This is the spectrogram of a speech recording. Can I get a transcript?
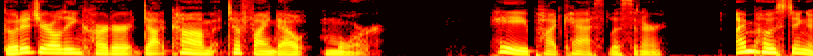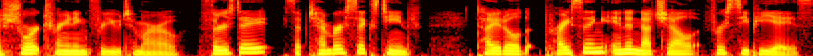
Go to GeraldineCarter.com to find out more. Hey, podcast listener. I'm hosting a short training for you tomorrow, Thursday, September 16th, titled Pricing in a Nutshell for CPAs.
